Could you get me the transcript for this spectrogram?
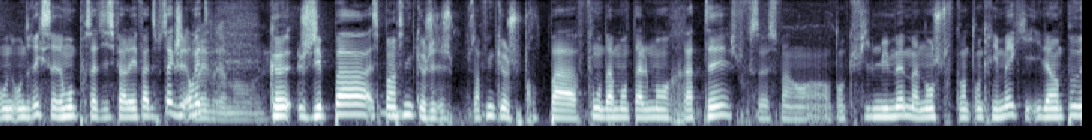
On, on dirait que c'est vraiment pour satisfaire les fans. C'est pour ça que j'ai, en Ouais, fait, vraiment, ouais. que j'ai pas, c'est pas un film que je, c'est un film que je trouve pas fondamentalement raté. Je trouve ça, enfin, en, en tant que film lui-même, maintenant, je trouve qu'en tant que remake, il est un peu,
